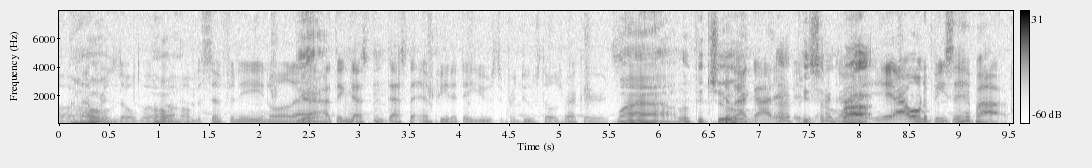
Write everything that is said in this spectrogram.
uh, Oh, bridges over, oh. uh, um, the symphony and all that. Yeah. I think that's the, that's the MP that they used to produce those records. Wow, look at you. I got, it. a piece of the rock. it. Yeah, I own a piece of hip hop.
